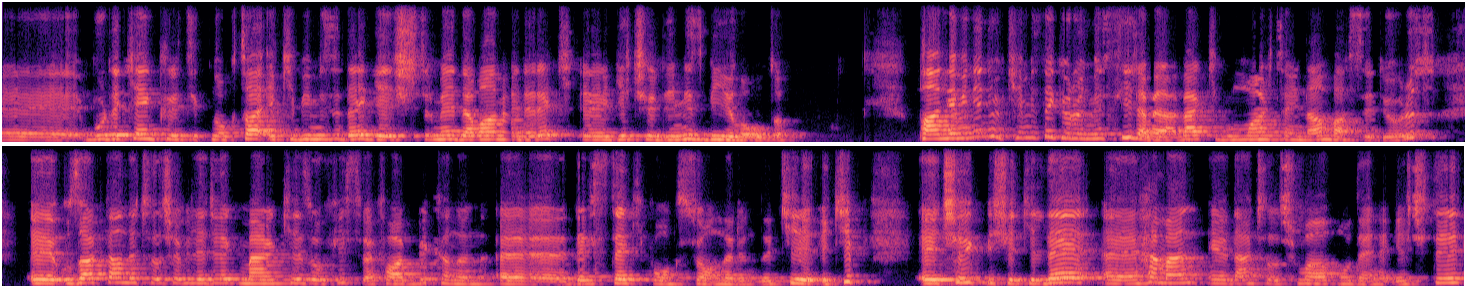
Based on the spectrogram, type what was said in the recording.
e, buradaki en kritik nokta ekibimizi de geliştirmeye devam ederek e, geçirdiğimiz bir yıl oldu. Pandeminin ülkemizde görülmesiyle beraber ki bu Mart ayından bahsediyoruz. e, uzaktan da çalışabilecek merkez ofis ve fabrikanın e, destek fonksiyonlarındaki ekip e, çevik bir şekilde e, hemen evden çalışma modeline geçti.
